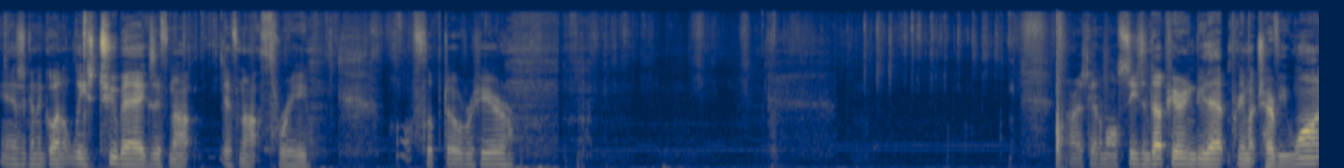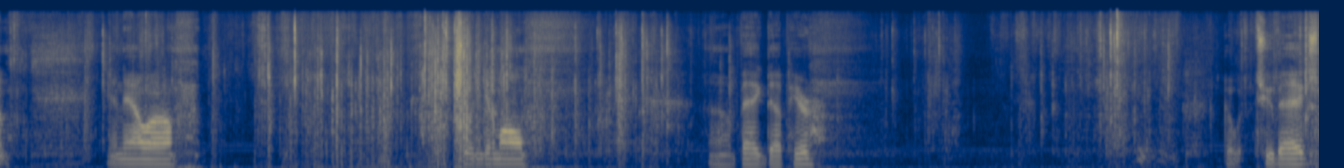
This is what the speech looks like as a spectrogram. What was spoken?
And it's going to go in at least two bags, if not if not three. All flipped over here. All right, it's got them all seasoned up here. You can do that pretty much however you want. And now, uh, go ahead and get them all uh, bagged up here. Go with two bags.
